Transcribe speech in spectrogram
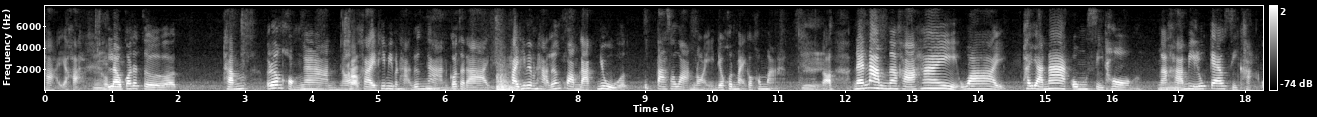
ถ่ายอะค่ะครับแล้วก็จะเจอ ทั้งเรื่องของงานเนาะครับใครที่มีปัญหาเรื่องงานก็จะได้ ใครที่มีปัญหาเรื่องความรักอยู่ตาสว่างหน่อย เดี๋ยวคนใหม่ก็เข้ามา นี่เนาะแนะนำนะคะให้ไหว้พญานาคองค์สีทองนะคะ อืม มีลูกแก้วสีขาว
